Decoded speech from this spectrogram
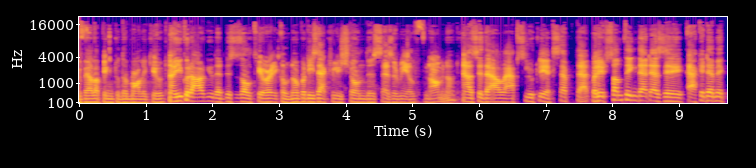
developing to the molecule. Now, you could argue that this is all theoretical. Nobody's actually shown this as a real phenomenon. And I'll say that I'll absolutely accept that. But it's something that as a academic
